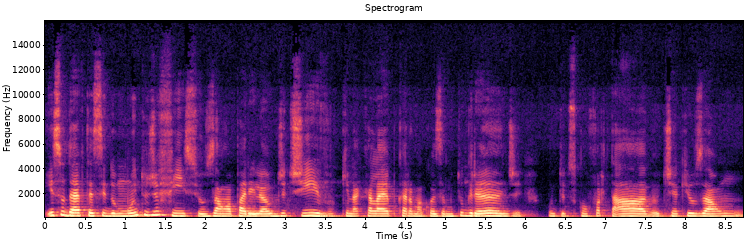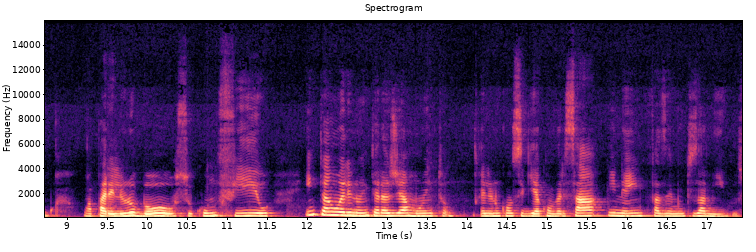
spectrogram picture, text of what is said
Isso deve ter sido muito difícil usar um aparelho auditivo, que naquela época era uma coisa muito grande, muito desconfortável, tinha que usar um, um aparelho no bolso, com um fio. Então ele não interagia muito, ele não conseguia conversar e nem fazer muitos amigos.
